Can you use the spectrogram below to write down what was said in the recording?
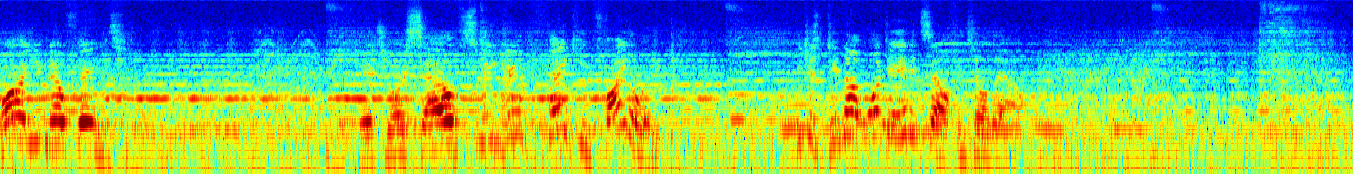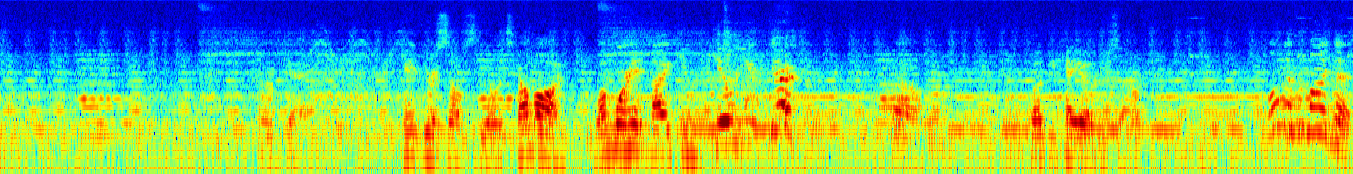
Why you no faint? Hit yourself, Suicune! Thank you, finally! It just did not want to hit itself until now. Okay. Hit yourself, Steelix. Come on. One more hit and I can kill you. Yes! Oh. But you KO'd yourself. Well, never mind then.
